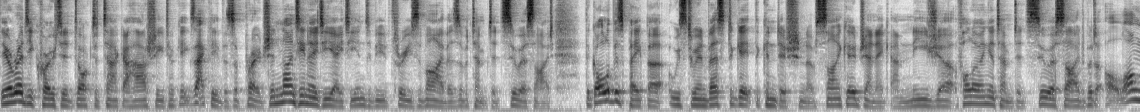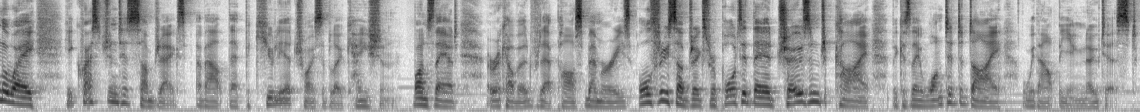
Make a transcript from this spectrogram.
The already quoted Dr. Takahashi took exactly this approach. In 1988, he interviewed three survivors of attempted suicide. The goal of his paper was to investigate the condition of psychogenic amnesia following attempted suicide, but along the way, he questioned his subjects about their peculiar choice of location. Once they had recovered from their past memories, all three subjects reported they had chosen Jukai because they wanted to die without being noticed.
